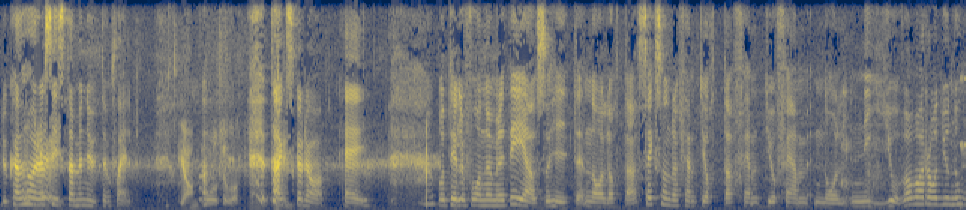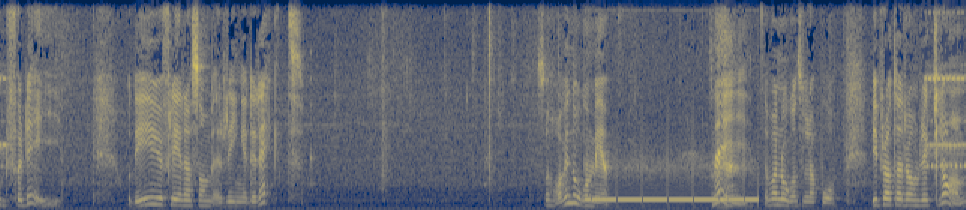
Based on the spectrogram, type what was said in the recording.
du kan höra Okej. sista minuten själv. Ja, må så gott. Tack ska du ha. Hej. Och telefonnumret är alltså hit 08 658 55 09. Vad var Radio Nord för dig? Och det är ju flera som ringer direkt. Så har vi någon med. Nej, det var någon som la på. Vi pratade om reklam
